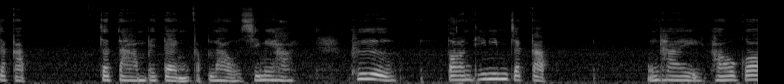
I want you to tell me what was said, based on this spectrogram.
จะกลับจะตามไปแต่งกับเราใช่ไหมคะ คือตอนที่นิ่มจะกลับเมืองไทยเขาก็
